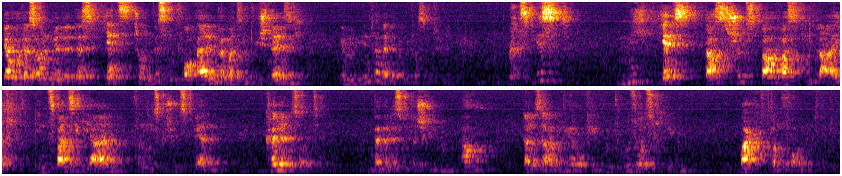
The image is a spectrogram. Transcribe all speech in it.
ja, woher sollen wir denn das jetzt schon wissen? Vor allem, wenn man sieht, wie schnell sich im Internet irgendwas entwickelt. Es ist nicht jetzt das schützbar, was vielleicht in 20 Jahren von uns geschützt werden können sollte. Und wenn wir das unterschrieben haben, dann sagen wir, okay, Kultur soll sich eben marktkonform entwickeln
